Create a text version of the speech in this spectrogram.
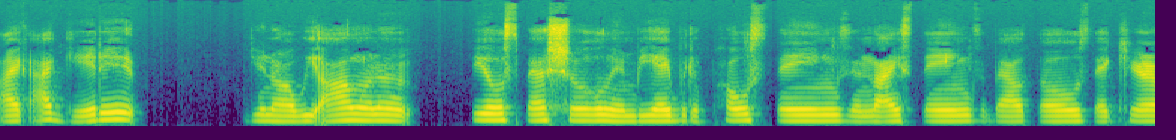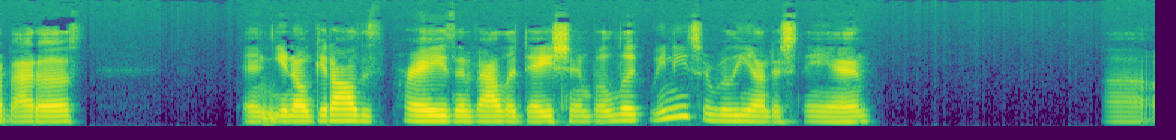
Like I get it, you know, we all want to feel special and be able to post things and nice things about those that care about us and you know get all this praise and validation but look we need to really understand uh,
